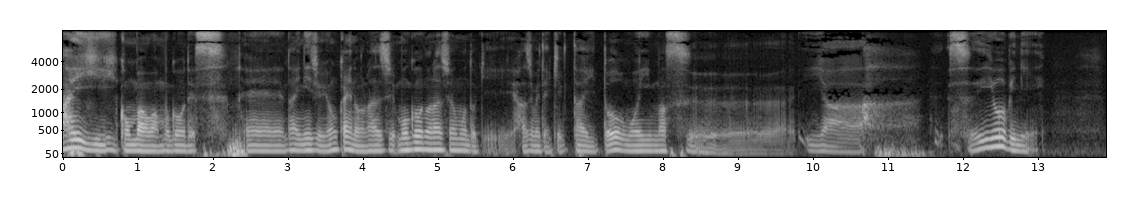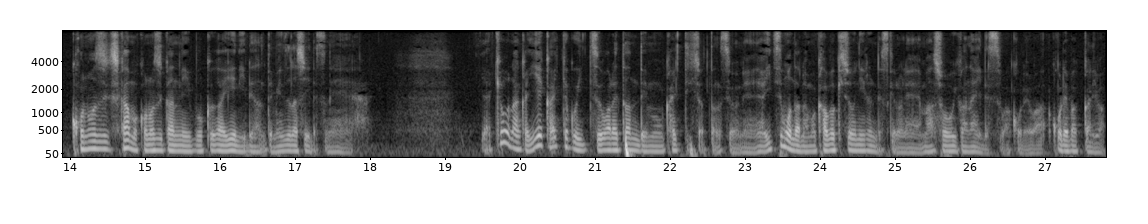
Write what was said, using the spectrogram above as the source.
はい、こんばんは、もぐおです。えー、第24回のラジオ、もぐおのラジオもどき、始めていきたいと思います。いやー、水曜日に、このじ、しかもこの時間に僕が家にいるなんて珍しいですね。いや、今日なんか家帰ってこいって言われたんで、もう帰ってきちゃったんですよね。いや、いつもならもう歌舞伎町にいるんですけどね、まあ、しょうがないですわ、これは。こればっかりは。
